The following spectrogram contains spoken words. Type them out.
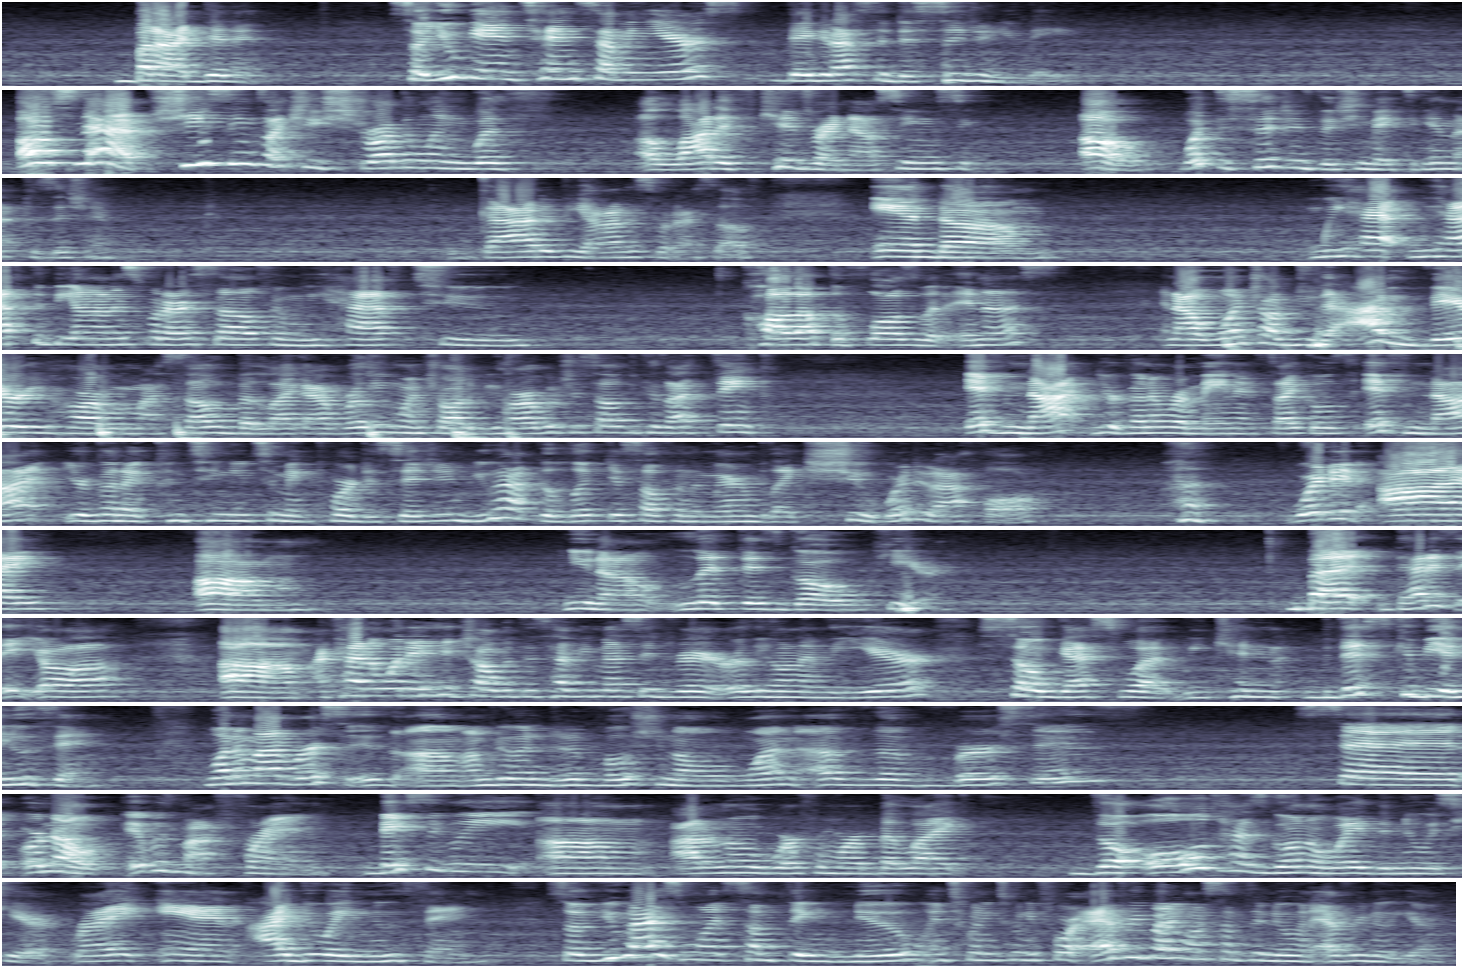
but I didn't. So you getting 10, 7 years, baby, that's the decision you made. Oh snap, she seems like she's struggling with a lot of kids right now seeing, oh what decisions did she make to get in that position? Gotta be honest with ourselves. And um, we have we have to be honest with ourselves and we have to call out the flaws within us. And I want y'all to do that. I'm very hard with myself, but like I really want y'all to be hard with yourself because I think if not, you're going to remain in cycles. If not, you're going to continue to make poor decisions. You have to look yourself in the mirror and be like, shoot, where did I fall? where did I, um, you know, let this go here? But that is it, y'all. Um, I kind of want to hit y'all with this heavy message very early on in the year. So guess what? We can. This could be a new thing one of my verses, um, I'm doing a devotional. One of the verses said, or no, it was my friend. Basically, um, I don't know word from word, but like the old has gone away, the new is here, right? And I do a new thing. So if you guys want something new in 2024, everybody wants something new in every new year.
